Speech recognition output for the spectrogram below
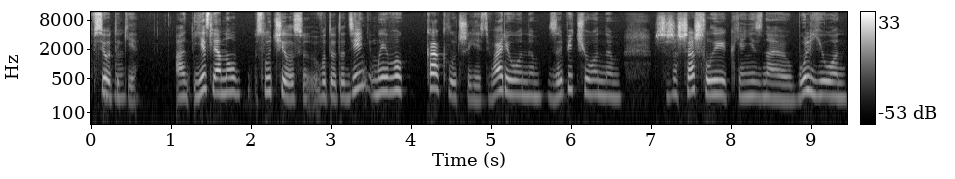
Все-таки. Угу. А если оно случилось вот этот день, мы его как лучше есть? Вареным, запеченным, шашлык, я не знаю, бульон.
